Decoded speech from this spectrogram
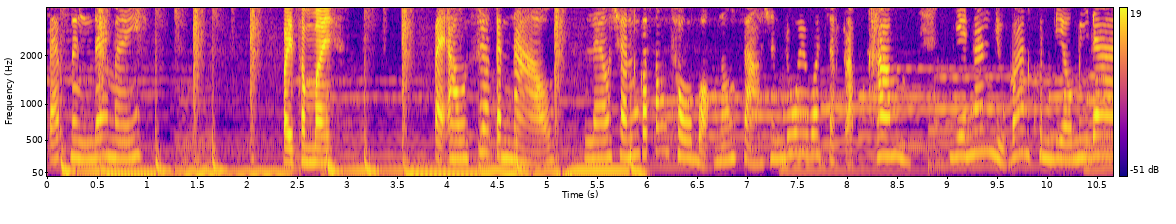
แป๊บหนึ่งได้ไหม ไปทำไม ไปเอาเสื้อกันหนาว แล้วฉันก็ต้องโทรบอกน้องสาวฉันด้วยว่าจะกลับค่ำเยนั่นอยู่บ้านคนเดียวไม่ได้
